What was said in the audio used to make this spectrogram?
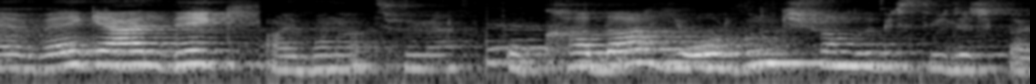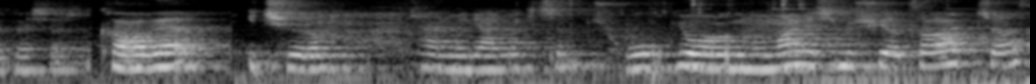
Eve geldik. Ay bana tipime. O kadar yorgunum ki şu anda da bir sivilce çıktı arkadaşlar. Kahve içiyorum kendime gelmek için. Çok yorgunum var ya şimdi şu yatağı açacağız.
